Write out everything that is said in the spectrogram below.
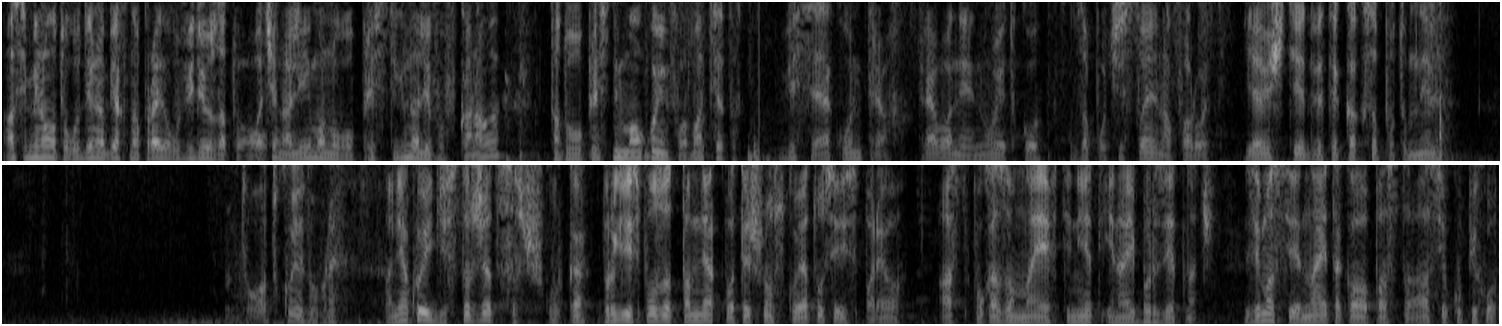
Аз и миналата година бях направил видео за това, обаче нали има много пристигнали в канала, та да опресним малко информацията. Ви сега какво ни трябва? Трябва не едно е такова за почистване на фаровете. Я виж тия двете как са потъмнели. Това тук е добре. А някои ги стържат с шкурка, други използват там някаква течност, която се изпарява. Аз ти показвам най-ефтиният и най-бързият начин. Взима си една и такава паста, аз я купих от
